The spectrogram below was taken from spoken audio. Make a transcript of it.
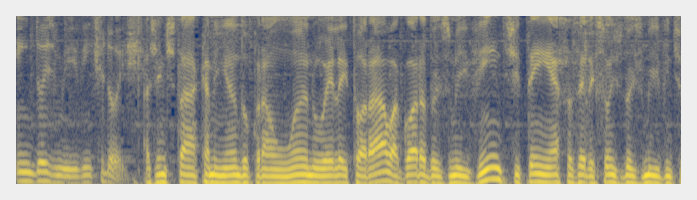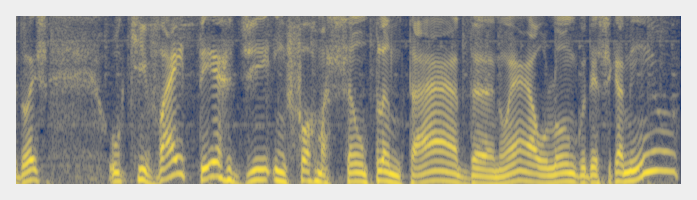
em 2022. A gente está caminhando para um ano eleitoral, agora 2020, tem essas eleições de 2022 o que vai ter de informação plantada, não é, ao longo desse caminho,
